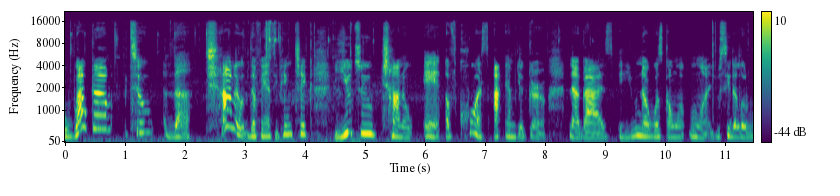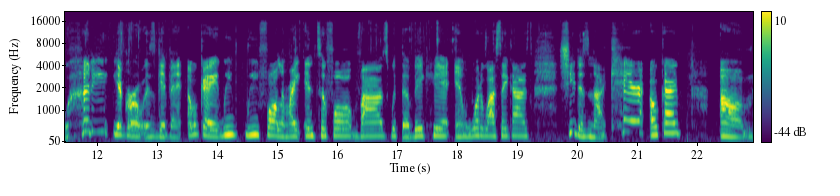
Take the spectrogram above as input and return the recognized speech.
welcome to the channel, the Fancy Pink Chick YouTube channel. And of course, I am your girl. Now, guys, you know what's going on. You see the little hoodie your girl is giving. Okay, we we falling right into fall vibes with the big hair. And what do I say, guys? She does not care, okay? Um,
